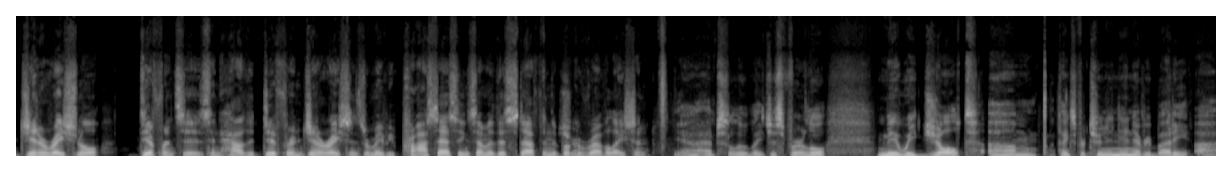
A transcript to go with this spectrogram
generational differences and how the different generations are maybe processing some of this stuff in the book Sure. of Revelation. Yeah, absolutely. Just for a little midweek jolt. Um, thanks for tuning in, everybody. Uh,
